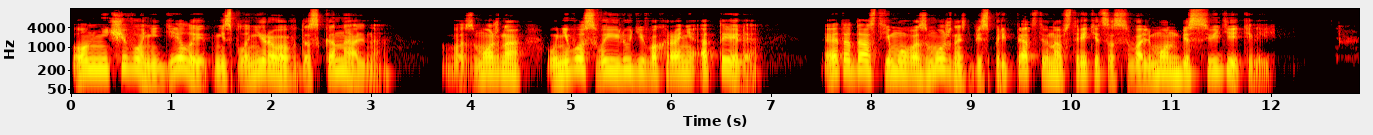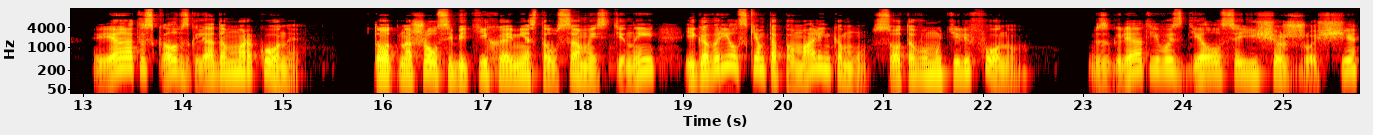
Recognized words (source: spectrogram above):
Он ничего не делает, не спланировав досконально. Возможно, у него свои люди в охране отеля. Это даст ему возможность беспрепятственно встретиться с Вальмон без свидетелей. Я отыскал взглядом Марконы. Тот нашел себе тихое место у самой стены и говорил с кем-то по маленькому сотовому телефону. Взгляд его сделался еще жестче,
